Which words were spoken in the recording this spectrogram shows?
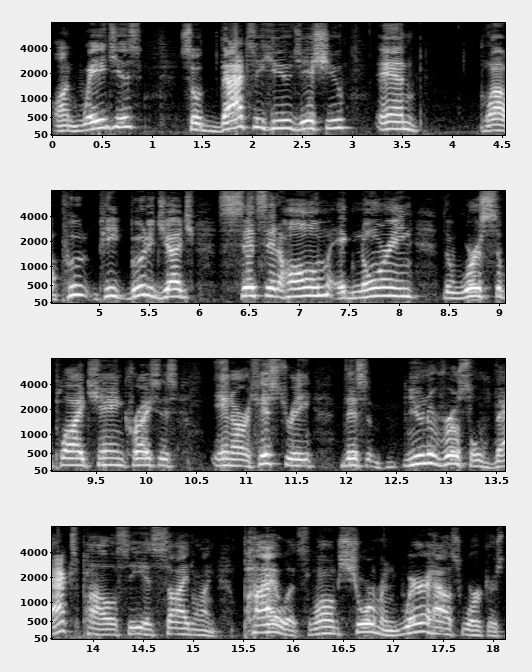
on wages. So that's a huge issue. And while Pete Buttigieg sits at home ignoring the worst supply chain crisis in our history, this universal vax policy is sidelined. Pilots, longshoremen, warehouse workers,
